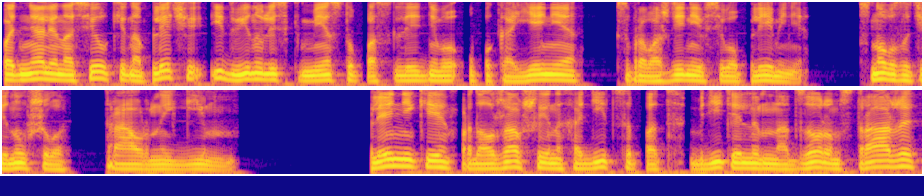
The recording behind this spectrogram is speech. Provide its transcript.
подняли носилки на плечи и двинулись к месту последнего упокоения в сопровождении всего племени, снова затянувшего траурный гимн. Пленники, продолжавшие находиться под бдительным надзором стражи,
